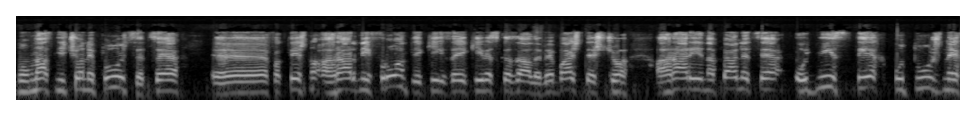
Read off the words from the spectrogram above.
ну в нас нічого не вийде. Це е, фактично аграрний фронт, який за який ви сказали. Ви бачите, що аграрії, напевне, це одні з тих потужних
